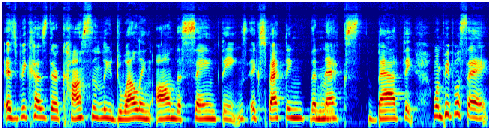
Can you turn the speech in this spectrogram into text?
it's because they're constantly dwelling on the same things, expecting the next bad thing. When people say,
